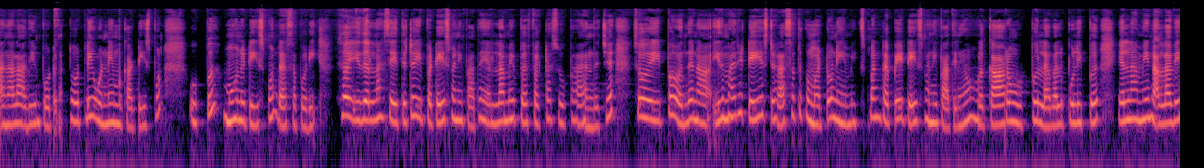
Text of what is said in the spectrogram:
அதனால் அதையும் போட்டுங்க டோட்டலி ஒன்றே முக்கால் டீஸ்பூன் உப்பு மூணு டீஸ்பூன் ரசப்பொடி. ஸோ இதெல்லாம் சேர்த்துட்டு இப்போ டேஸ்ட் பண்ணி பார்த்தேன். எல்லாமே பெர்ஃபெக்டாக சூப்பராக இருந்துச்சு. ஸோ இப்போ வந்து நான் இது மாதிரி டேஸ்ட் ரசத்துக்கு மட்டும் நீங்கள் மிக்ஸ் பண்ணுறப்பே டேஸ்ட் பண்ணி பார்த்தீங்கன்னா உங்களுக்கு காரம் உப்பு லெவல் புளிப்பு எல்லாமே நல்லாவே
